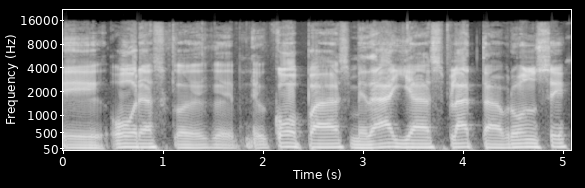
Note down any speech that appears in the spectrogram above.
eh, horas, eh, copas, medallas, plata, bronce.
